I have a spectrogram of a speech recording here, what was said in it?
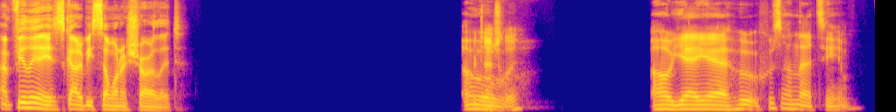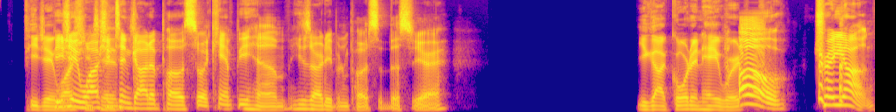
I'm feeling it's got to be someone in Charlotte. oh. potentially. Oh yeah, yeah. Who who's on that team? PJ, PJ Washington. Washington. got a post, so it can't be him. He's already been posted this year. You got Gordon Hayward. Oh, Trae Young.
